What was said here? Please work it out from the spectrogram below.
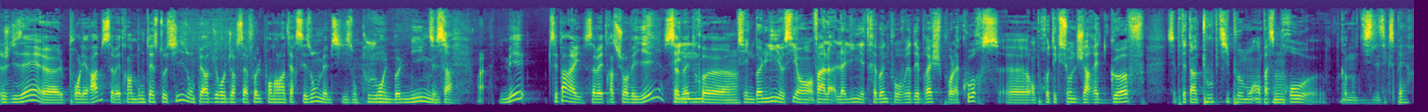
je disais, euh, pour les Rams, ça va être un bon test aussi. Ils ont perdu Roger Saffold pendant l'intersaison, même s'ils ont toujours une bonne ligne. C'est même ça. si- voilà. Mais c'est pareil, ça va être à surveiller. C'est va une- être. euh, une bonne ligne aussi. en- enfin, la, la ligne est très bonne pour ouvrir des brèches pour la course. Euh, en protection de Jared Goff, c'est peut-être un tout petit peu moins. En passe Mm. pro, euh, comme disent les experts,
